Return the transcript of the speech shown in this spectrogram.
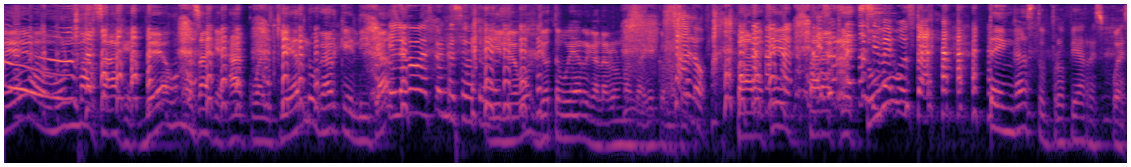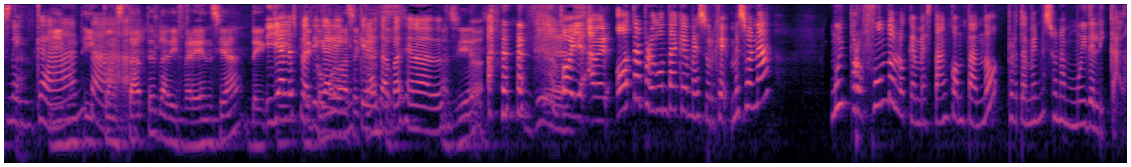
ve a un masaje, ve a un masaje a cualquier lugar que elijas Y luego vas con nosotros. y luego yo te voy a regalar un masaje con nosotros. Jalo. ¿Para qué? Para Esos que tú sí me gustan. tengas tu propia respuesta. Me Y- Y, encanta. constates la diferencia de Y ya que- les de cómo platicaré, lo hace queridos Canto. apasionados. Así es. Así es. Oye, a ver, otra pregunta que me surge. Me suena muy profundo lo que me están contando, pero también me suena muy delicado.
